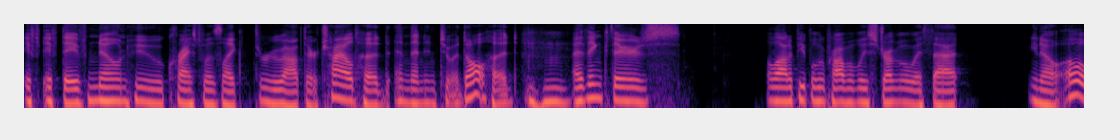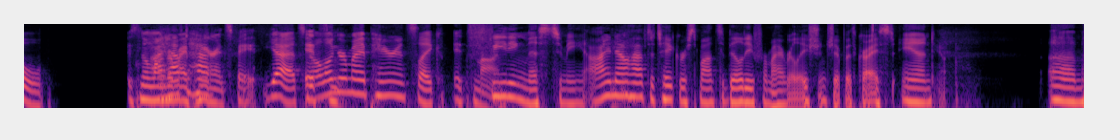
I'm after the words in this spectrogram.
if if they've known who Christ was like throughout their childhood and then into adulthood Mm-hmm. I think there's a lot of people who probably struggle with that you know oh It's no longer my to have- parents' faith. yeah it's, no longer my parents like It's mine. feeding this to me I now have to take responsibility for my relationship with Christ and um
